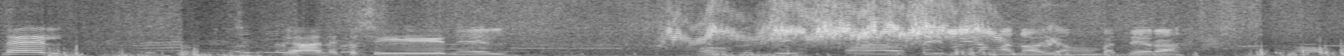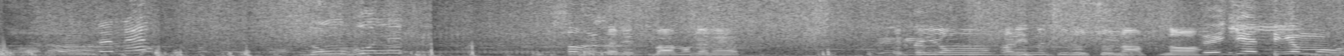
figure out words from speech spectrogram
Nel! Yan, ito si Nel. Oh. Ah, sa iba yung ano, yung bandera. Danet? Dunggunit. Ganit ba, maganit? Ito yung kanina tinutune up, no? Reje, tingnan mo.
